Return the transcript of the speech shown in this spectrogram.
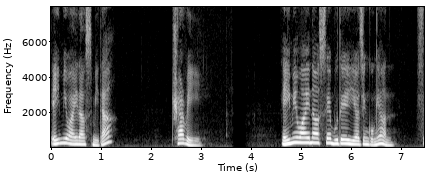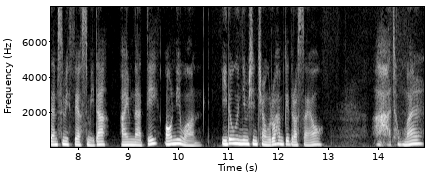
에이미 와인하우스입니다. Cherry 에이미 와인하우스의 무대에 이어진 공연 샘 스미스였습니다. I'm not the only one. 이동은님 신청으로 함께 들었어요. 아, 정말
